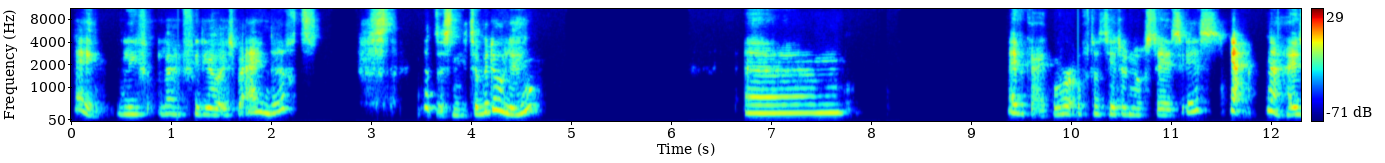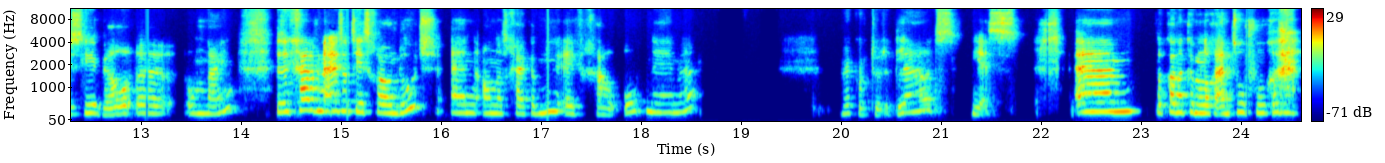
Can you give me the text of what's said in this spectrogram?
hé, hey, lieve live video is beëindigd. Dat is niet de bedoeling. Um, even kijken hoor, of dat hij er nog steeds is. Ja, nou, hij is hier wel uh, online. Dus ik ga ervan uit dat hij het gewoon doet. En anders ga ik hem nu even gauw opnemen. Record to the cloud. Yes. Um, dan kan ik hem nog aan toevoegen.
